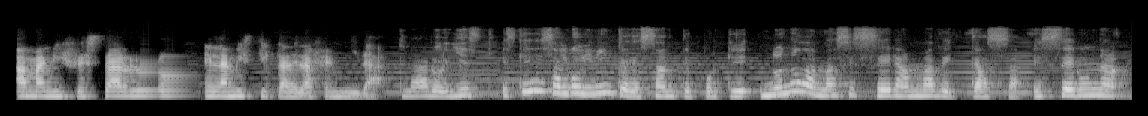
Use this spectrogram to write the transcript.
a manifestarlo en la mística de la feminidad. Claro, y es, es, que es algo bien interesante porque no nada más es ser ama de casa, es ser una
